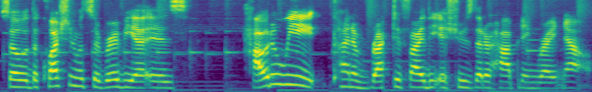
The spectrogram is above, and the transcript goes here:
So the question with suburbia is how do we kind of rectify the issues that are happening right now?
